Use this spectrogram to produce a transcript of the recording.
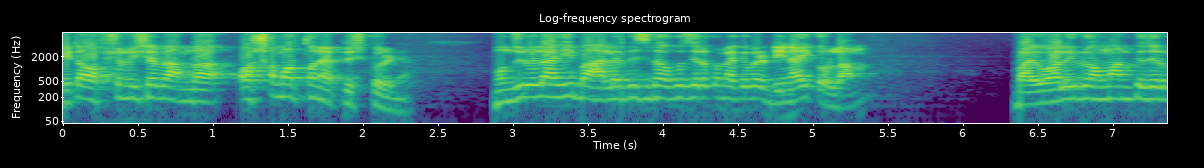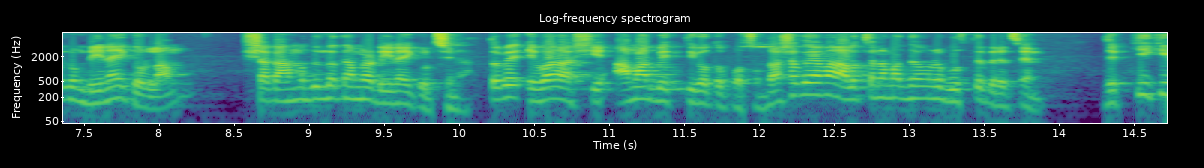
এটা অপশন হিসেবে আমরা অসমর্থন অ্যাটলিস্ট করি না। মঞ্জুরুল্লাহি বা আহলাদিস কাউকে যেরকম একেবারে ডিনাই করলাম, বা ওয়ালির রহমানকে যেরকম ডিনাই করলাম, শাহ আহমদুল্লাহকে আমরা ডিনাই করছি না। তবে এবার আসি আমার ব্যক্তিগত পছন্দ। আশা করি আমার আলোচনার মাধ্যমে আমরা বুঝতে পেরেছেন যে কি কি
